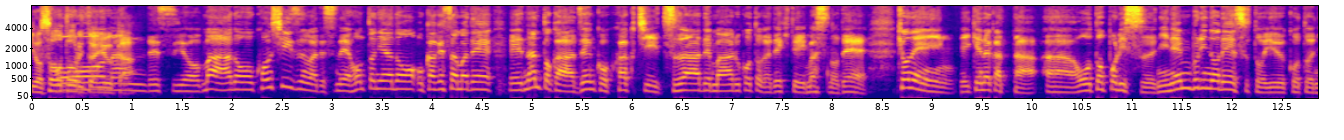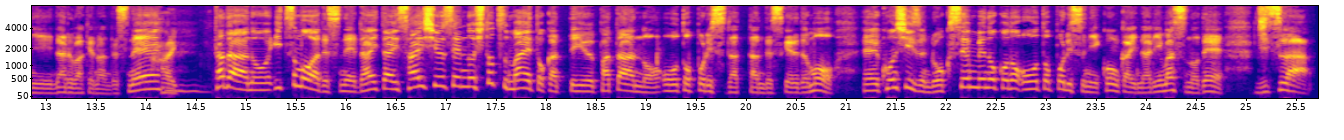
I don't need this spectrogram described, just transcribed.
予想通りというか。そうなんですよ。まあ、あの、今シーズンはですね、本当にあの、おかげさまで、えー、なんとか全国各地ツアーで回ることができていますので、去年行けなかったあオートポリス2年ぶりのレースということになるわけなんですね。はい。ただ、あの、いつもはですね、大体最終戦の一つ前とかっていうパターンのオートポリスだったんですけれども、えー、今シーズン6戦目のこのオートポリスに今回なりますので、実は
